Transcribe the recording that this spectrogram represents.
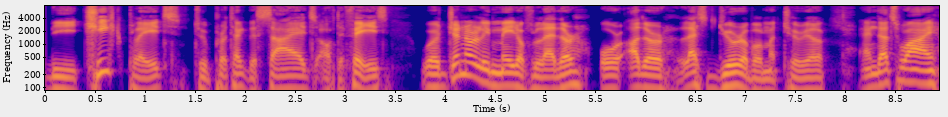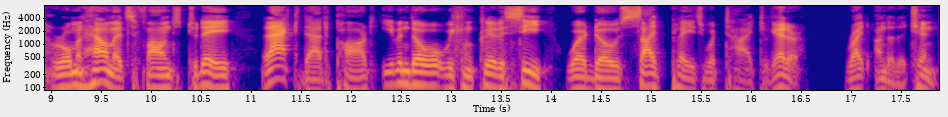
The cheek plates, to protect the sides of the face, were generally made of leather or other less durable material, and that's why Roman helmets found today lack that part, even though we can clearly see where those side plates were tied together, right under the chin.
